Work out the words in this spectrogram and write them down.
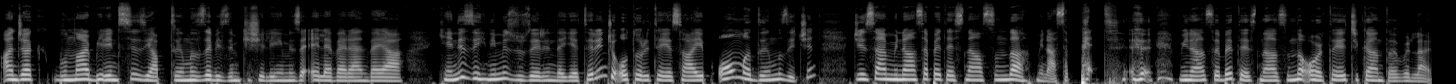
Ancak bunlar bilinçsiz yaptığımızda bizim kişiliğimizi ele veren veya kendi zihnimiz üzerinde yeterince otoriteye sahip olmadığımız için cinsel münasebet esnasında, münasebet, münasebet esnasında ortaya çıkan tavırlar.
